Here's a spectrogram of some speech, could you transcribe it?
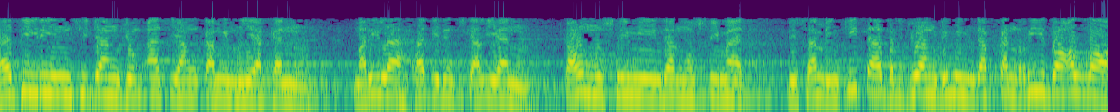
Hadirin sidang Jumat yang kami muliakan, marilah hadirin sekalian, kaum muslimin dan muslimat, di samping kita berjuang demi mendapatkan ridha Allah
